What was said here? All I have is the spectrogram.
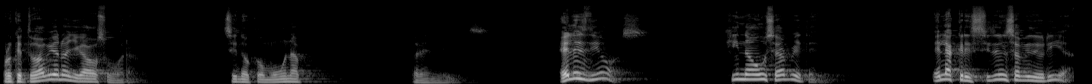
porque todavía no ha llegado su hora, sino como un aprendiz. Él es Dios. He knows everything. Él ha crecido en sabiduría,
